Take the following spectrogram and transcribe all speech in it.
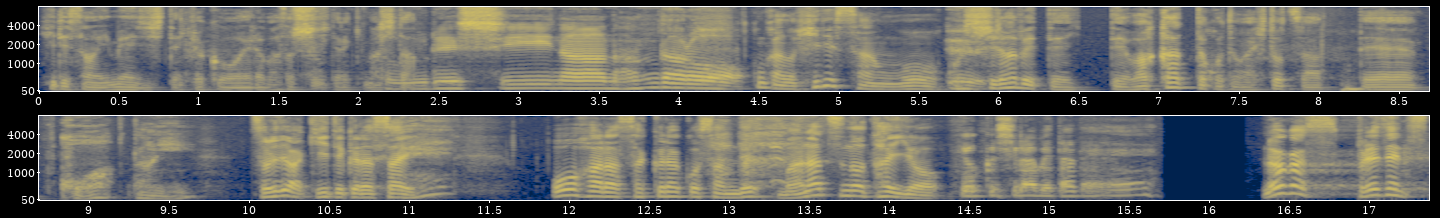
ヒデさんをイメージして曲を選ばさせていただきました。嬉しいな。なんだろう。今回あのヒデさんをこう調べていって分かったことが一つあって。怖何？それでは聞いてください。大原桜子さんで真夏の太陽。よく調べたね。ロゴスプレゼンツ。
